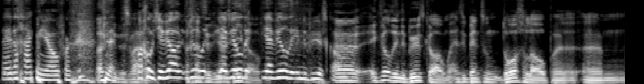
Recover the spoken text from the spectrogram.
nee, daar ga ik niet over. Oh, nee, dat is waar. Maar goed, jij, wil- wil- jij, wilde, jij wilde in de buurt komen. Eh, ik wilde in de buurt komen en ik ben toen doorgelopen. ehm,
